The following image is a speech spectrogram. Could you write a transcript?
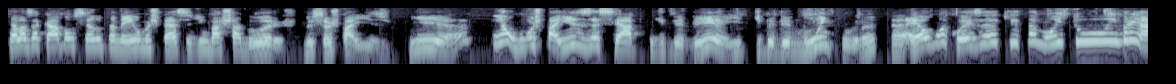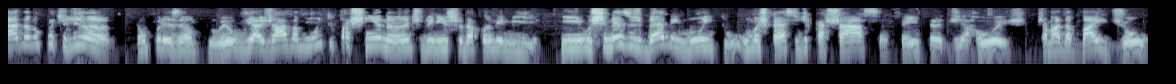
elas acabam sendo também uma espécie de embaixadoras dos seus países. E em alguns países, esse hábito de beber, e de beber muito, né, é alguma coisa que está muito embrenhada no cotidiano. Então, por exemplo, eu viajava muito para a China antes do início da pandemia. E os chineses bebem muito uma espécie de cachaça feita de arroz chamada Baizhou,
